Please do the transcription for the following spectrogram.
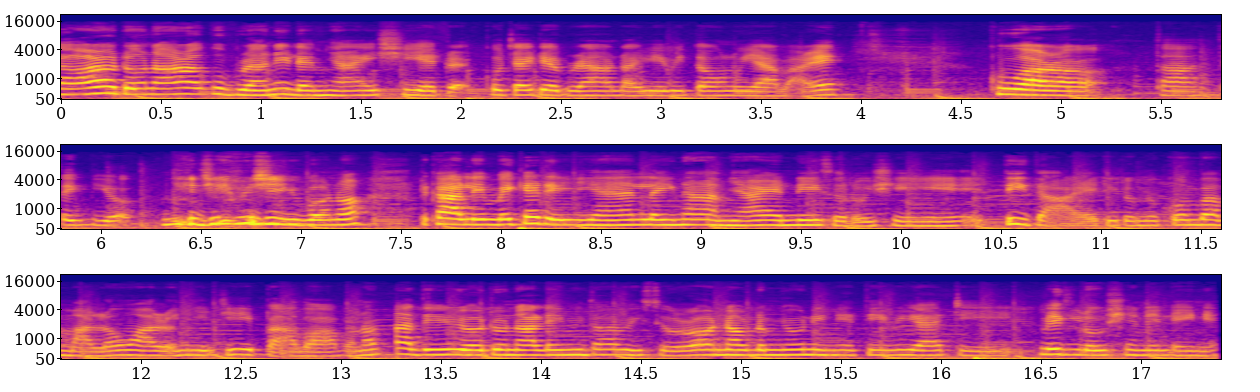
ဒါကတော့ဒေါနာကတော့အခု brand တွေလည်းအများကြီးရှိရတဲ့အတွက်ကိုကြိုက်တဲ့ brand ကိုဒါရွေးပြီးသုံးလို့ရပါတယ်အခုကတော့ ဒါတိတ်ပြီးတော့မြင်ချင်းမရှိဘူးပေါ့နော်တခါလေ make up တွေရန်လိမ့်တာအများရဲ့နေ့ဆိုလို့ရှိရင်တိတာတယ်ဒီလိုမျိုး combat မှာလုံးဝတော့ညစ်ကြေးပါသွားပါတော့အဲ့ဒီတော့ toner လိမ့်ပြီးသွားပြီဆိုတော့နောက်တစ်မျိုးအနေနဲ့ TV ကဒီ make lotion လေးလိမ့်နေ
